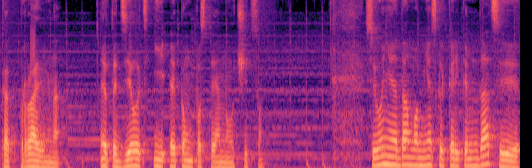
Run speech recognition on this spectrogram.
как правильно это делать и этому постоянно учиться. Сегодня я дам вам несколько рекомендаций,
